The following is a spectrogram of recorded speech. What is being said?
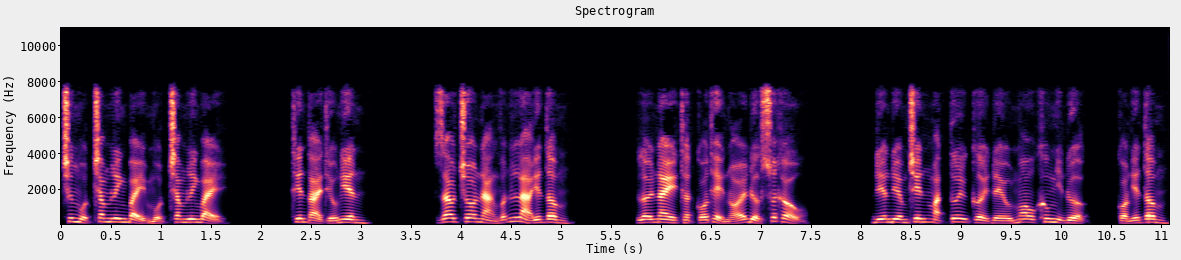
Chương 107-107. Thiên tài thiếu niên. Giao cho nàng vẫn là yên tâm. Lời này thật có thể nói được xuất khẩu. Điền điềm trên mặt tươi cười đều mau không nhịn được, còn yên tâm.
